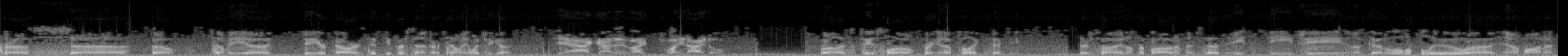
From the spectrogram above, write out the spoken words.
press, uh, well, tell me, uh, do your power at 50% or tell me what you got. Yeah, I got it like flight idle. Well, that's too slow. Bring it up to like 50. Their side on the bottom it says HDG and it's got a little blue uh, M on it.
